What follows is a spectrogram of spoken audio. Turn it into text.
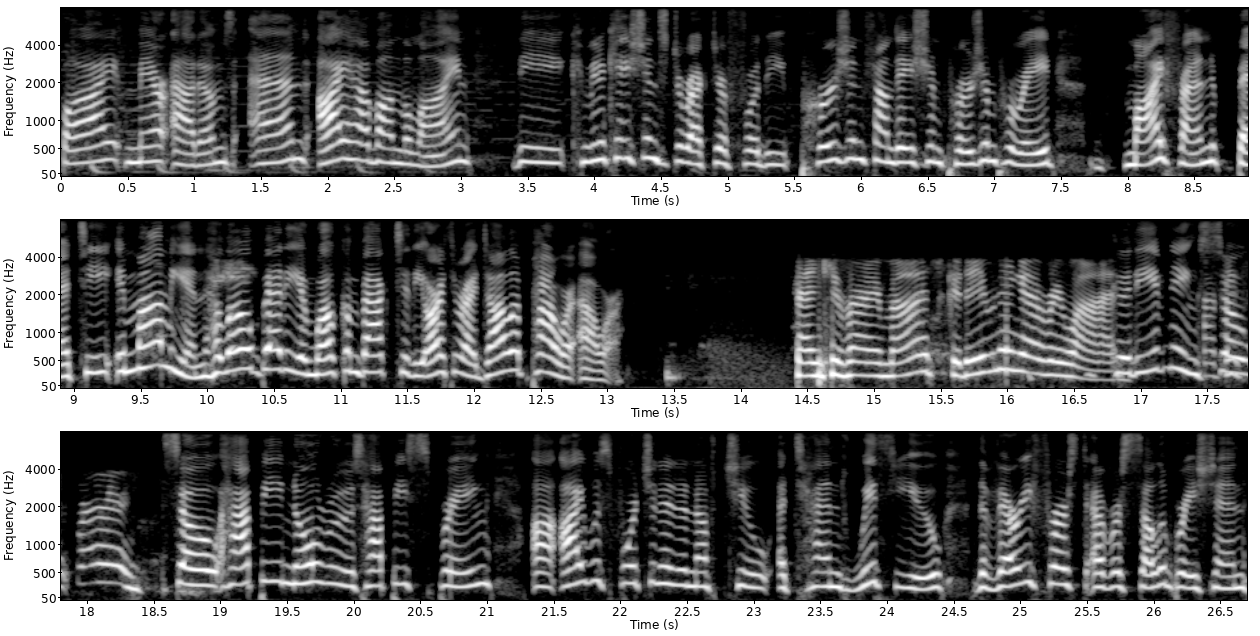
by Mayor Adams. And I have on the line the communications director for the Persian Foundation Persian Parade, my friend Betty Emamian. Hello, Betty, and welcome back to the Arthur Aidala Power Hour. Thank you very much. Good evening, everyone. Good evening. Happy so, spring. so happy Nowruz, happy spring. Uh, I was fortunate enough to attend with you the very first ever celebration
